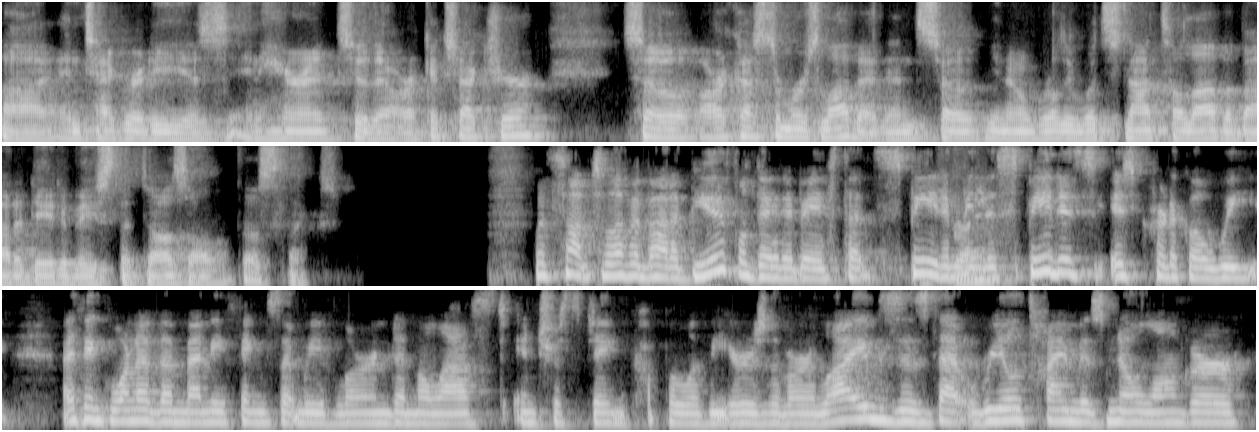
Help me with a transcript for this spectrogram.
uh, integrity is inherent to the architecture. So our customers love it. And so, you know, really what's not to love about a database that does all of those things? What's not to love about a beautiful database? That's speed. I mean, the speed is, is critical. We, I think one of the many things that we've learned in the last interesting couple of years of our lives is that real time is no longer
